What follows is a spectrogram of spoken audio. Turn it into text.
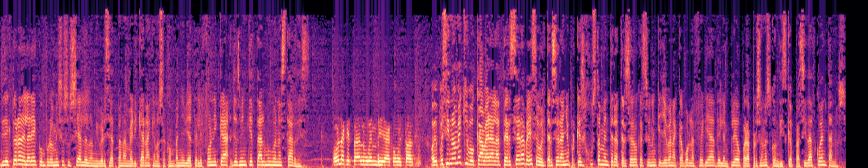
directora del área de compromiso social de la Universidad Panamericana, que nos acompaña vía telefónica. Yasmín, ¿qué tal? Muy buenas tardes. Hola, ¿qué tal? Buen día, ¿cómo estás? Oye, pues si no me equivocaba, era la tercera vez o el tercer año, porque es justamente la tercera ocasión en que llevan a cabo la Feria del Empleo para Personas con Discapacidad. Cuéntanos.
